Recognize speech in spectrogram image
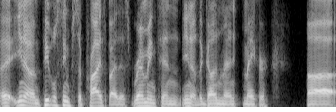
uh, you know, and people seem surprised by this. Remington, you know, the gun man- maker, uh,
